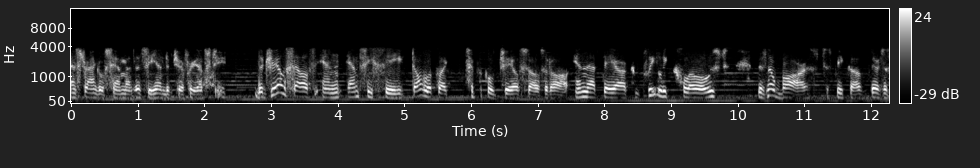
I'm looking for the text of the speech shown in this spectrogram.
and strangles him, and that's the end of Jeffrey Epstein. The jail cells in MCC don't look like typical jail cells at all, in that they are completely closed. There's no bars to speak of. There's a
